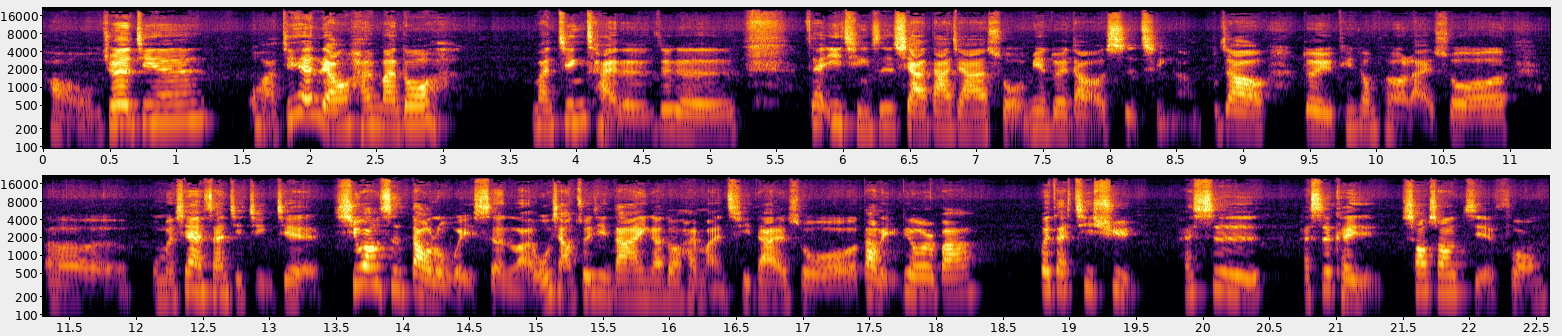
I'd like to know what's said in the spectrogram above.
好，我觉得今天哇，今天聊还蛮多蛮精彩的。这个在疫情之下，大家所面对到的事情啊，不知道对于听众朋友来说，呃，我们现在三级警戒，希望是到了尾声了。我想最近大家应该都还蛮期待，说到底六二八会再继续。还是还是可以稍稍解封。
